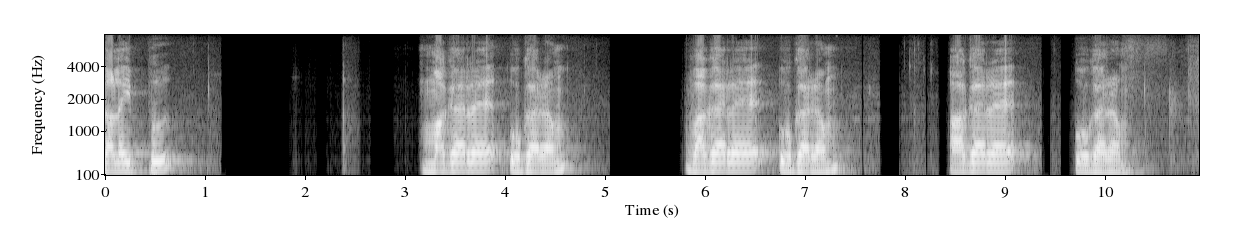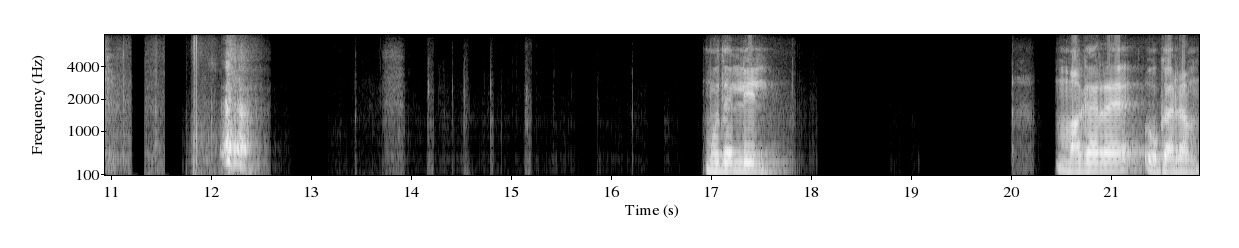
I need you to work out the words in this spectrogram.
தலைப்பு மகர உகரம் வகர உகரம் அகர உகரம். முதலில் மகர உகரம்.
